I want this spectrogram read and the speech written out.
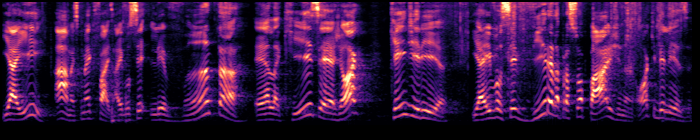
E aí, ah, mas como é que faz? Aí você levanta ela aqui, Sérgio, ó, quem diria? E aí você vira ela para sua página, ó que beleza.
